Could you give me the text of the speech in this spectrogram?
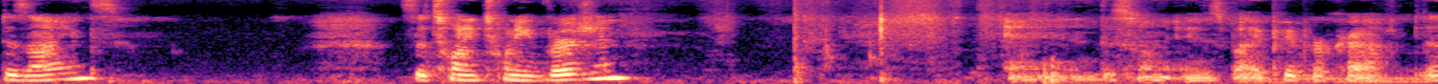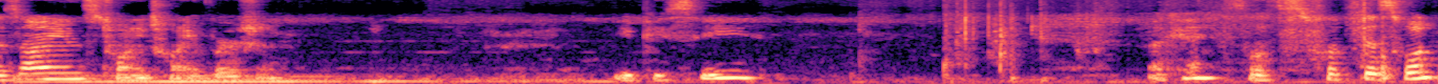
Designs. It's the 2020 version. And this one is by Papercraft Designs, 2020 version. UPC. Okay, so let's flip this one.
